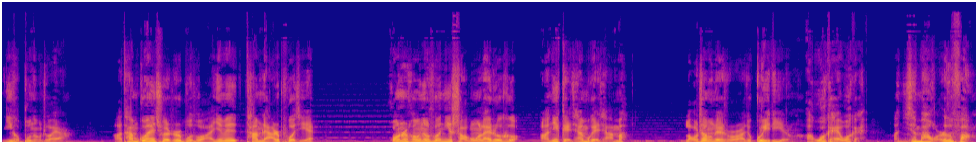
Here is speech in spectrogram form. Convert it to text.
你可不能这样啊。他们关系确实不错啊，因为他们俩是破鞋。”黄志恒就说：“你少跟我来这个啊，你给钱不给钱吧？”老郑这时候啊就跪地上了啊，我给我给啊，你先把我儿子放了，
